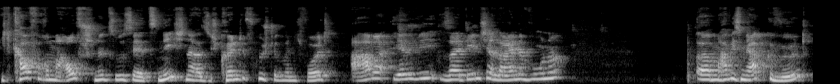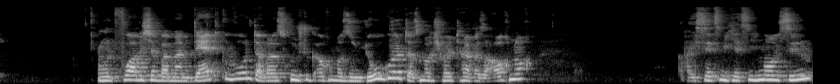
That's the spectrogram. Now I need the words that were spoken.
Ich kaufe auch immer Aufschnitt, so ist ja jetzt nicht. Ne? Also ich könnte frühstücken, wenn ich wollte. Aber irgendwie, seitdem ich alleine wohne, ähm, habe ich es mir abgewöhnt. Und vorher habe ich ja bei meinem Dad gewohnt, da war das Frühstück auch immer so ein Joghurt, das mache ich heute teilweise auch noch. Aber ich setze mich jetzt nicht morgens hin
